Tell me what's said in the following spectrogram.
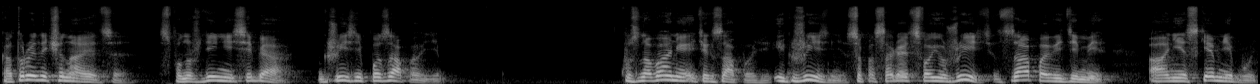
который начинается с понуждения себя к жизни по заповедям к узнаванию этих заповедей и к жизни, сопоставлять свою жизнь с заповедями, а не с кем-нибудь.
